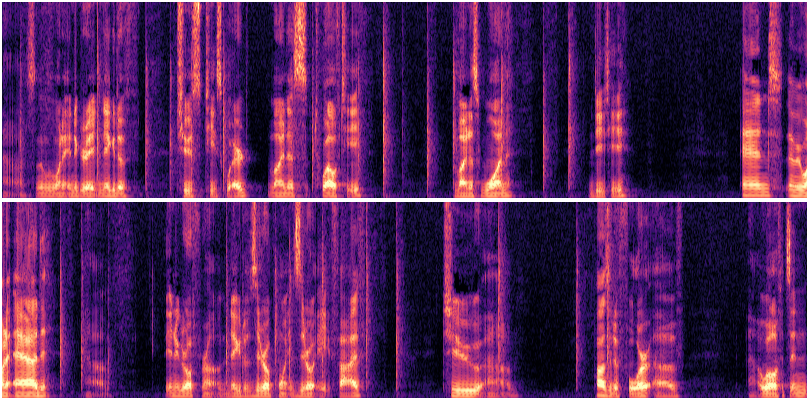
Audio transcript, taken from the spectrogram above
uh, so then we want to integrate negative 2t squared minus 12t minus 1 dt. And then we want to add um, the integral from negative 0.085 to um, positive 4 of, uh, well, if it's in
